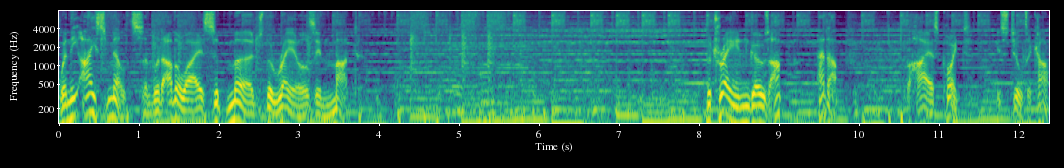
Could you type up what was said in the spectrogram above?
when the ice melts and would otherwise submerge the rails in mud. The train goes up and up. The highest point is still to come.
